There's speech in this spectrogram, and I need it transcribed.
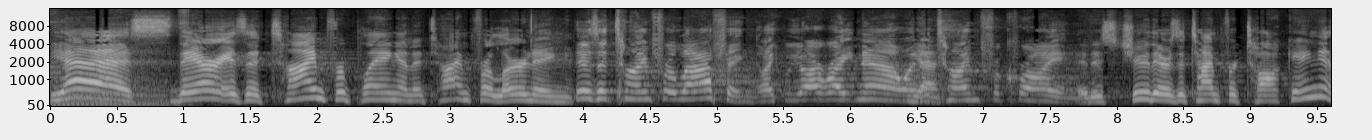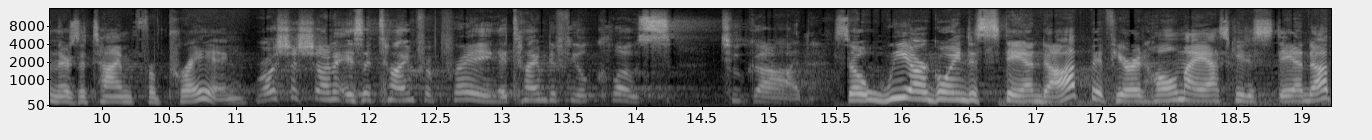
Yes, there is a time for playing and a time for learning. There's a time for laughing, like we are right now, and Yes. a time for crying. It is true. There's a time for talking and there's a time for praying. Rosh Hashanah is a time for praying, a time to feel close to God. So we are going to stand up. If you're at home, I ask you to stand up.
